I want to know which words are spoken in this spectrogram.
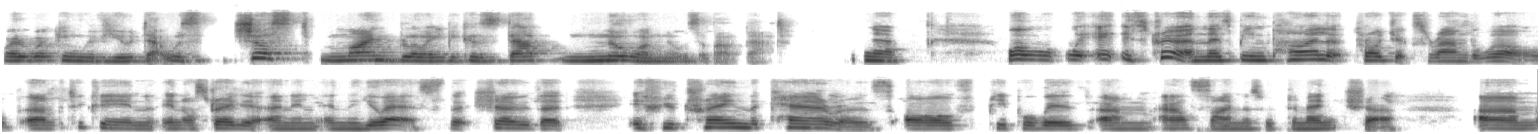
while working with you, that was just mind blowing because that no one knows about that. Yeah. Well, it's true, and there's been pilot projects around the world, um, particularly in, in Australia and in, in the US, that show that if you train the carers of people with um, Alzheimer's, with dementia, um,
